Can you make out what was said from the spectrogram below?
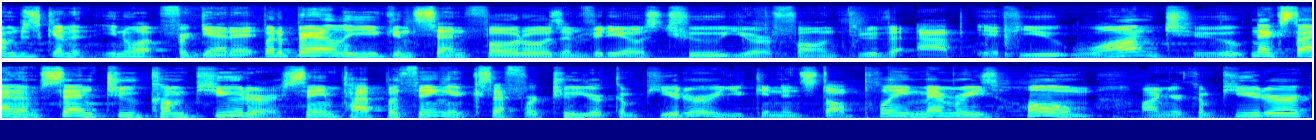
I'm just gonna, you know what, forget it. But apparently you can send photos and videos to your phone through the app if you want to. Next item, send to computer computer, same type of thing, except for to your computer, you can install Play Memories Home on your computer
